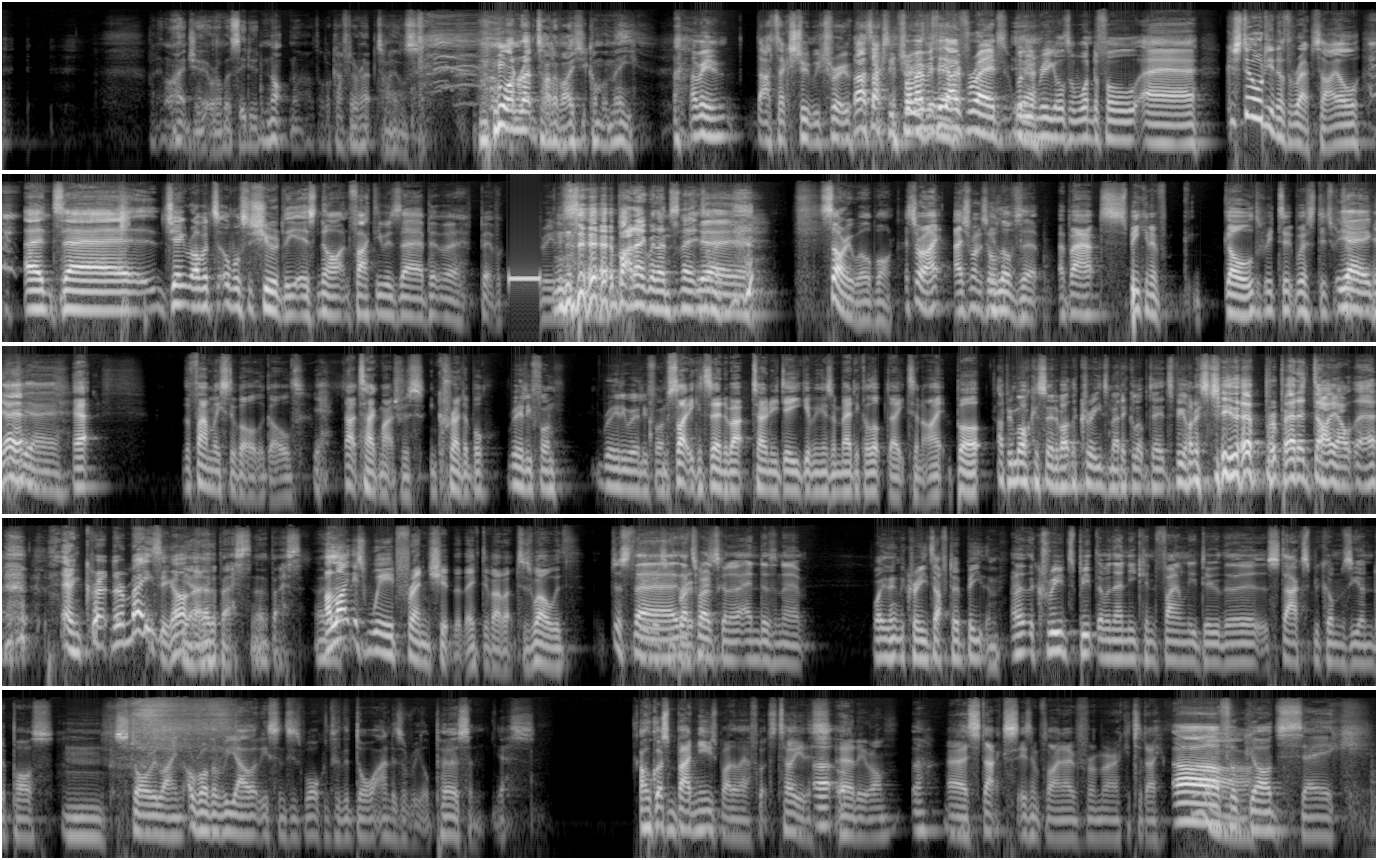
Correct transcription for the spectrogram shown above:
I didn't like Jake Roberts. He did not know how to look after reptiles. One reptile advice, you come with me. I mean, that's extremely true. That's actually true. From everything yeah. I've read, William Yeah. Regal's a wonderful uh, custodian of the reptile, and uh, Jake Roberts almost assuredly is not. In fact, he was uh, a bit of a bit of a really. Bad egg with them snakes. yeah, yeah. Sorry, Wilbourn. It's all right. I just want to He loves it. about, speaking of gold, we did, was, did we Yeah, talk- yeah, yeah. yeah. yeah. The family still got all the gold. Yeah. That tag match was incredible. Really fun. Really, really fun. I'm slightly concerned about Tony D giving us a medical update tonight, but I'd be more concerned about the Creed's medical update, to be honest with you. They're prepared to die out there. they're, incre- they're amazing, aren't yeah, they? they're the best. They're the best. I like this weird friendship that they've developed as well with Just Previous there. That's where it's going to end, isn't it? What do you think the Creeds have to beat them? I think the Creeds beat them, and then he can finally do the Stacks becomes the underboss mm. storyline, or rather reality, since he's walking through the door and is a real person. Yes. Oh, I've got some bad news, by the way. I forgot to tell you this Uh-oh. earlier on. Uh, uh Stax isn't flying over from America today. Oh, for ah. God's sake!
